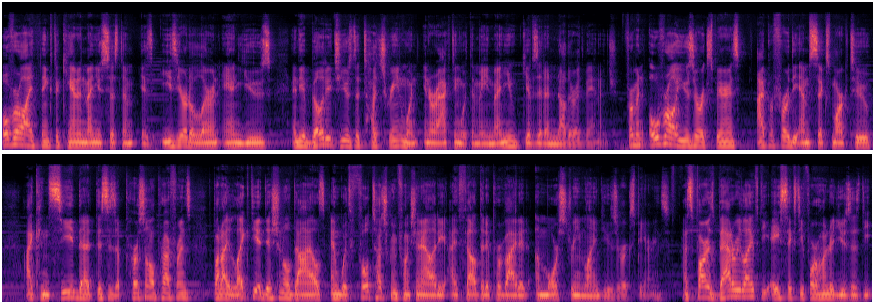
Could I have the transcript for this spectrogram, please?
Overall, I think the Canon menu system is easier to learn and use, and the ability to use the touchscreen when interacting with the main menu gives it another advantage. From an overall user experience, I prefer the M6 Mark II. I concede that this is a personal preference, but I liked the additional dials and with full touchscreen functionality, I felt that it provided a more streamlined user experience. As far as battery life, the A6400 uses the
